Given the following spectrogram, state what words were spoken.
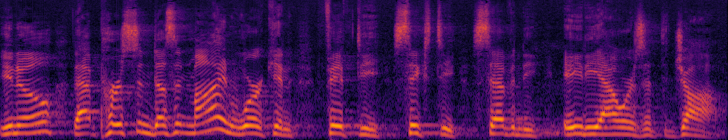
you know, that person doesn't mind working 50, 60, 70, 80 hours at the job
